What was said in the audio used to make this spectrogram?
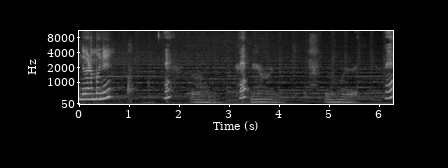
എന്ത് വേണം മോന്? ഏ? ഏ? ഏ?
